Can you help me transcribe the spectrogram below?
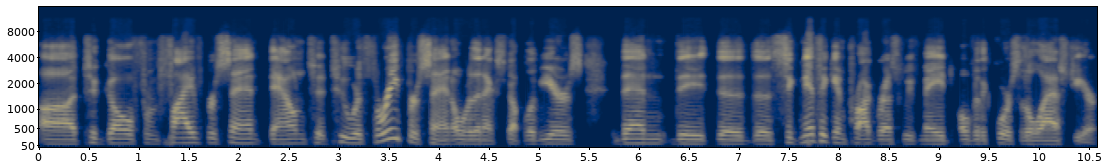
uh, to go from 5% down to 2 or 3% over the next couple of years than the, the, the significant progress we've made over the course of the last year.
